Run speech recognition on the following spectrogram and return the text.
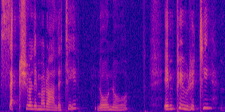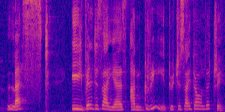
Sexual immorality, no, no. Impurity, lust, evil desires, and greed, which is idolatry.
